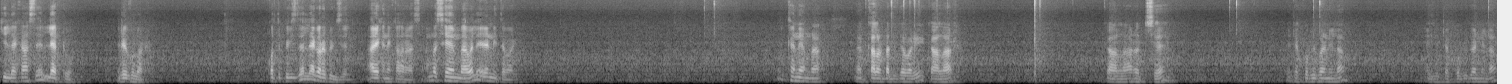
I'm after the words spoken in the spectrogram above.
কী লেখা আছে? ল্যাটো রেগুলার কত পিক্সেল এগারো পিক্সেল আর এখানে কালার আছে। আমরা সেমভাবে এটা নিতে পারি। এখানে আমরা কালারটা দিতে পারি। কালার কালার হচ্ছে, এটা কপি করে নিলাম। এই যেটা কপি করে নিলাম।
